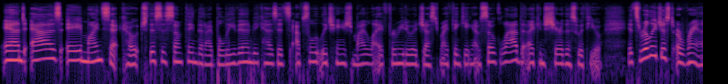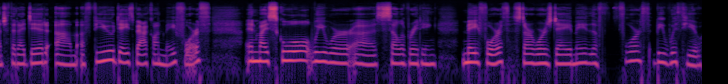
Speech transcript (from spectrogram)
And as a mindset coach, this is something that I believe in because it's absolutely changed my life for me to adjust my thinking. I'm so glad that I can share this with you. It's really just a rant that I did um, a few days back on May 4th. In my school, we were uh, celebrating May 4th, Star Wars Day. May the 4th be with you.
